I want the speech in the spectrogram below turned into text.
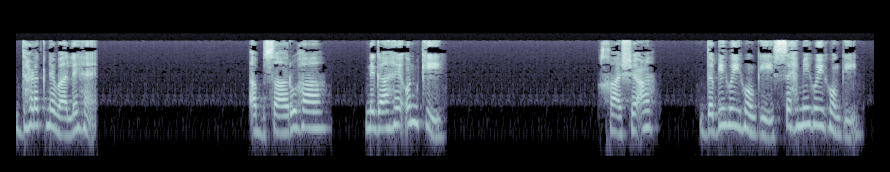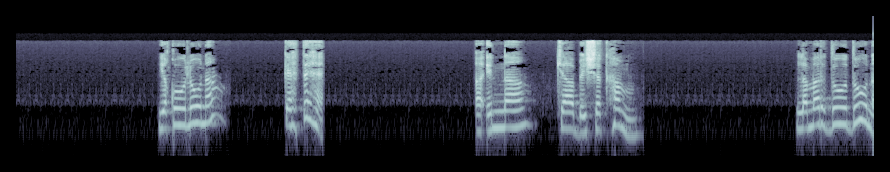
دھڑکنے والے ہیں۔ اب ساروہا نگاہیں ان کی۔ خاشع دبی ہوئی ہوگی سہمی ہوئی ہوگی یقولون، کہتے ہیں انا کیا بے شک ہم؟ لمردودون،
